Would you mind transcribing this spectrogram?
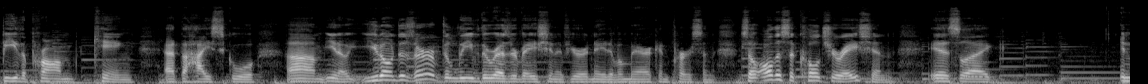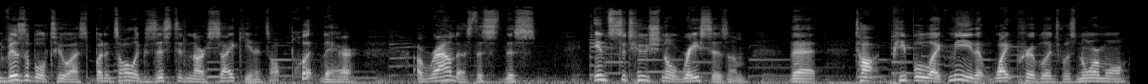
be the prom king at the high school. Um, you know, you don't deserve to leave the reservation if you're a Native American person. So all this acculturation is like invisible to us, but it's all existed in our psyche and it's all put there around us. This this institutional racism that taught people like me that white privilege was normal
